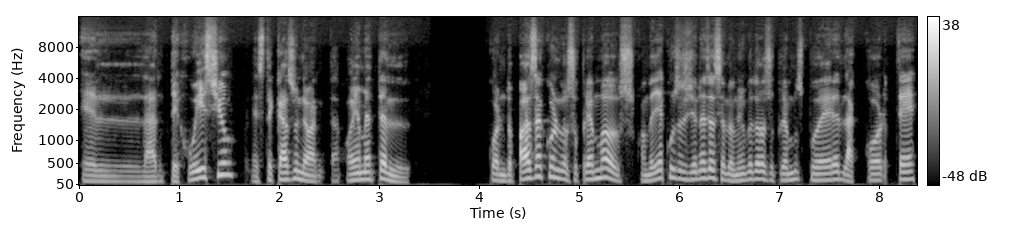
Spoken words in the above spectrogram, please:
el antejuicio, en este caso, levanta, obviamente, el, cuando pasa con los supremos, cuando hay acusaciones hacia los miembros de los supremos poderes, la Corte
